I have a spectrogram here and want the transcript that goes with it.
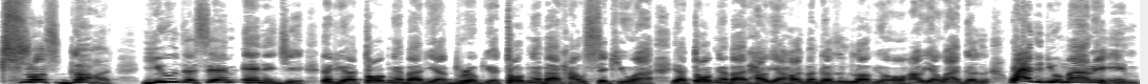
Trust God. Use the same energy that you are talking about you're broke. You're talking about how sick you are. You're talking about how your husband doesn't love you or how your wife doesn't. Why did you marry him?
